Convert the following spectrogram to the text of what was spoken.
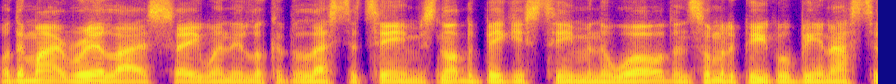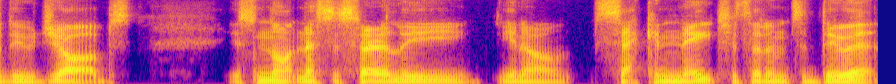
or they might realize, say, when they look at the Leicester team, it's not the biggest team in the world, and some of the people being asked to do jobs, it's not necessarily you know second nature to them to do it.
